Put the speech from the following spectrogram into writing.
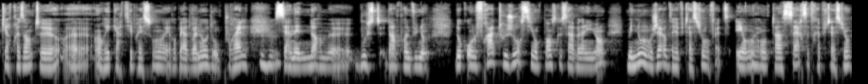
qui représente euh, Henri Cartier-Bresson et Robert Doisneau. Donc pour elle, mhm. c'est un énorme boost d'un point de vue non. Donc on le fera toujours si on pense que c'est un bon alignement, mais nous, on gère des réputations en fait, et on, on insère cette réputation.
